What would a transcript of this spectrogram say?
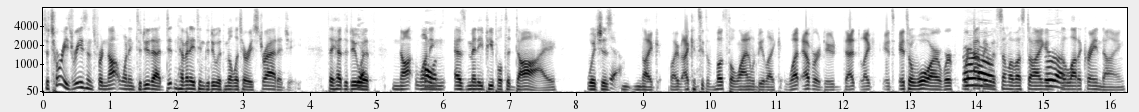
Toturi's reasons for not wanting to do that didn't have anything to do with military strategy. They had to do Yeah. with not wanting it's- as many people to die, which is Yeah. like like I can see that most of the line would be like, "Whatever, dude. That like it's it's a war. We're we're no, happy with some of us dying and a lot of Crane dying."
